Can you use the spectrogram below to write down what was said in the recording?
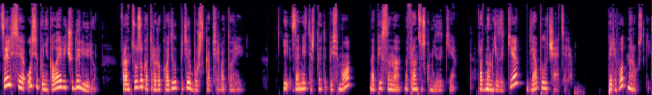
Цельсия Осипу Николаевичу Делилю, французу, который руководил Петербургской обсерваторией. И заметьте, что это письмо написано на французском языке, родном языке для получателя. Перевод на русский.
